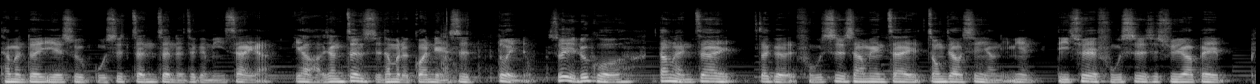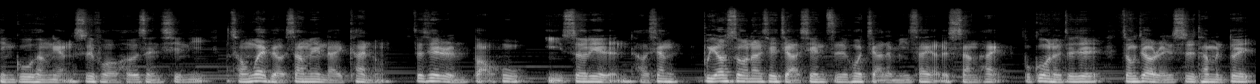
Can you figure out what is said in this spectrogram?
他们对耶稣不是真正的这个弥赛亚，要好像证实他们的观点是对的。所以如果当然在这个服饰上面，在宗教信仰里面，的确服饰是需要被评估衡量是否合神心意。从外表上面来看哦，这些人保护以色列人，好像不要受那些假先知或假的弥赛亚的伤害。不过呢，这些宗教人士他们对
